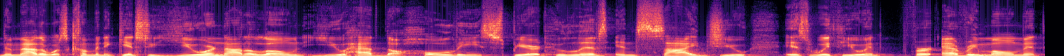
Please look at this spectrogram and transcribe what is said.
no matter what's coming against you, you are not alone. You have the Holy Spirit who lives inside you, is with you in, for every moment,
